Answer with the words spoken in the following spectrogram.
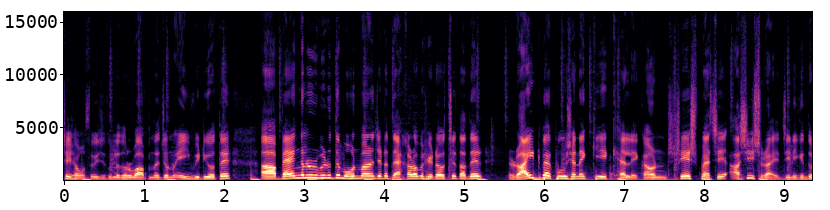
সেই সমস্ত কিছু তুলে ধরবো আপনাদের জন্য এই ভিডিওতে। আহ, বেঙ্গালুরুর বিরুদ্ধে মোহনবাগানের যেটা দেখার হবে সেটা হচ্ছে তাদের রাইট ব্যাক পজিশনে কে খেলে। কারণ শেষ ম্যাচে আশিস রায় যিনি কিন্তু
